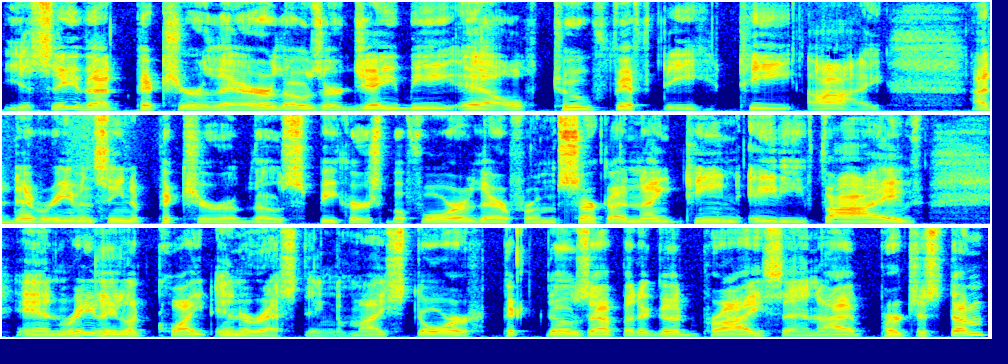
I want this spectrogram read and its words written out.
You see that picture there? Those are JBL 250 Ti. I'd never even seen a picture of those speakers before. They're from circa 1985 and really look quite interesting. My store picked those up at a good price and I purchased them.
